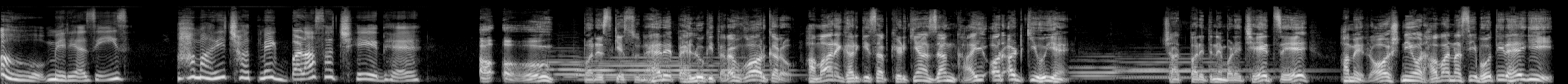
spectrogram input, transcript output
ओह मेरे अज़ीज़ हमारी छत में एक बड़ा सा छेद है। ओ पर इसके सुनहरे पहलू की तरफ़ गौर करो। हमारे घर की सब खिड़कियाँ जंग खाई और अटकी हुई हैं। छत पर इतने बड़े छेद से हमें रोशनी और हवा नसीब होती रहेगी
